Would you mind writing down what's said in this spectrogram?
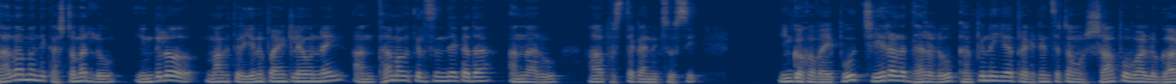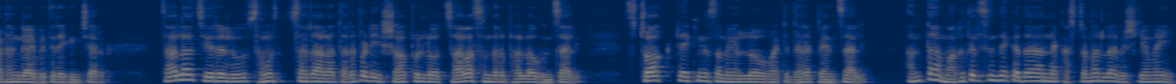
చాలామంది కస్టమర్లు ఇందులో మాకు తెలియని పాయింట్లే ఉన్నాయి అంతా మాకు తెలిసిందే కదా అన్నారు ఆ పుస్తకాన్ని చూసి. ఇంకొక వైపు చీరల ధరలు కంపెనీయే ప్రకటించటం షాపు వాళ్ళు గాఢంగా వ్యతిరేకించారు. చాలా చీరలు సంవత్సరాల తరబడి షాపుల్లో చాలా సందర్భాల్లో ఉంచాలి. స్టాక్ టేకింగ్ సమయంలో వాటి ధర పెంచాలి. అంతా మాకు తెలిసిందే కదా అన్న కస్టమర్ల విషయమై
